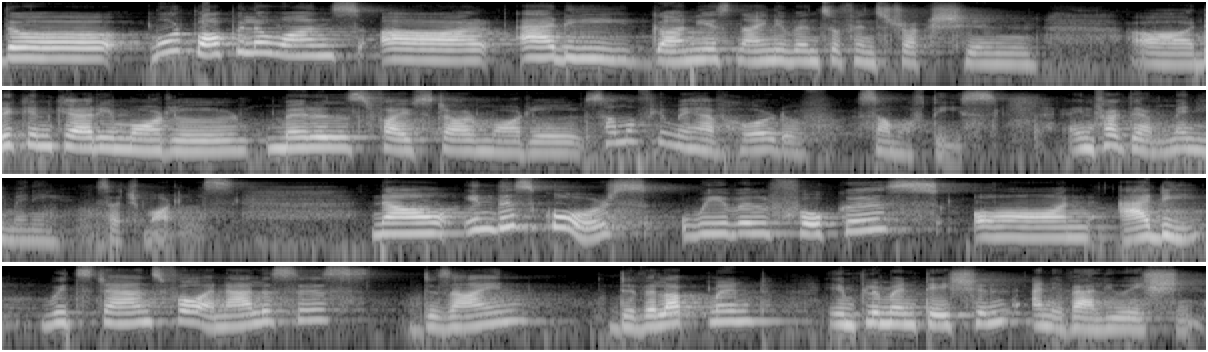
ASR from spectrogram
The more popular ones are ADDIE, Gagné's 9 events of instruction, uh, Dick and Carey model, Merrill's 5 star model, some of you may have heard of some of these. In fact, there are many, many such models. Now, in this course, we will focus on ADDIE which stands for Analysis, Design, Development, Implementation and Evaluation.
